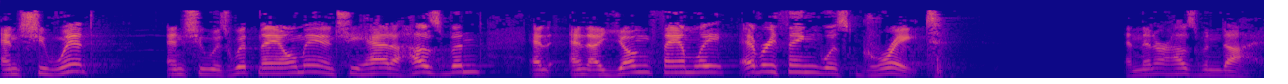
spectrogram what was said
and she went and she was with Naomi, and she had a husband, and, and a young family. Everything was great. And then her husband died.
